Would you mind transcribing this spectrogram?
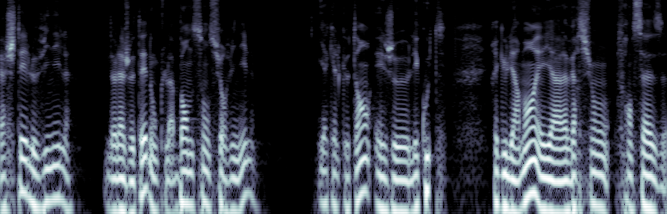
acheté le vinyle de La Jetée, donc la bande-son sur vinyle, il y a quelques temps, et je l'écoute régulièrement. Et il y a la version française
